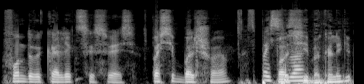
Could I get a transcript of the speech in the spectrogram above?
фондовой коллекции «Связь». Спасибо большое. Спасибо. Спасибо, коллеги.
